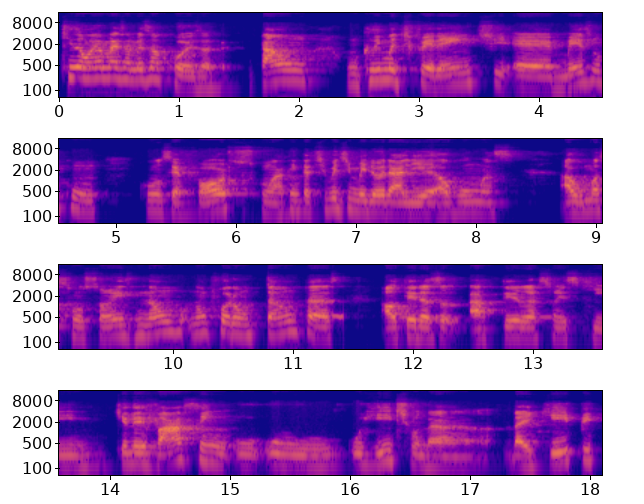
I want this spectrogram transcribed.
que não é mais a mesma coisa. Tá um, um clima diferente, é, mesmo com, com os reforços, com a tentativa de melhorar ali algumas, algumas funções, não, não foram tantas alterações que, que levassem o, o, o ritmo da, da equipe.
